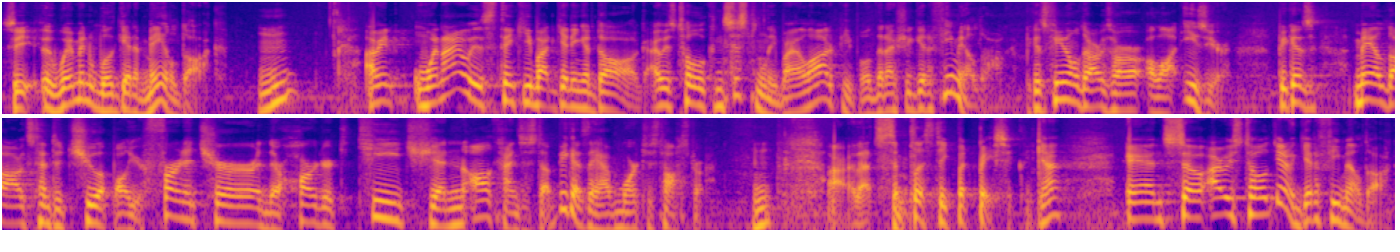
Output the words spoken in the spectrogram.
see, the women will get a male dog. Hmm? I mean, when I was thinking about getting a dog, I was told consistently by a lot of people that I should get a female dog because female dogs are a lot easier. Because male dogs tend to chew up all your furniture and they're harder to teach and all kinds of stuff because they have more testosterone. Hmm? That's simplistic, but basically, yeah. And so I was told, you know, get a female dog.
